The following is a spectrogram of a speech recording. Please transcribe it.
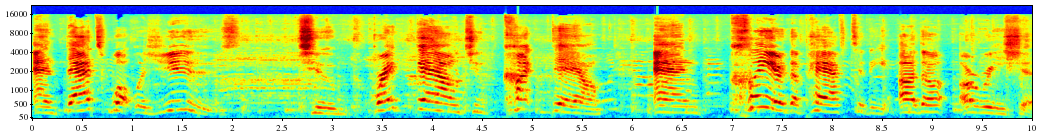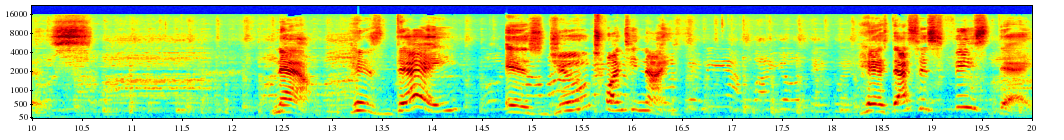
And that's what was used to break down, to cut down, and clear the path to the other Orishas. Now, his day is June 29th. His, that's his feast day.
